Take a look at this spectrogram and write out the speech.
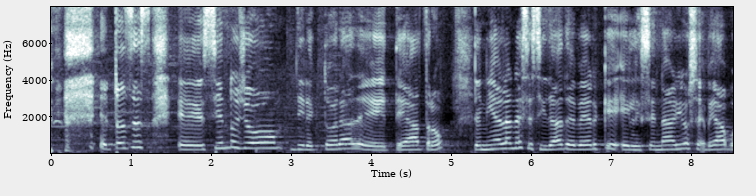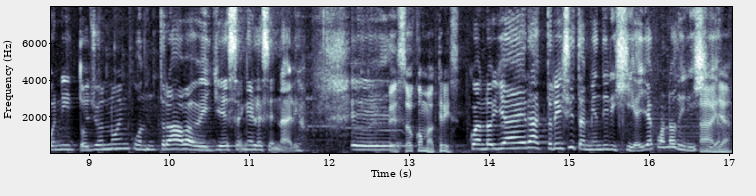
Entonces, eh, siendo yo directora de teatro, tenía la necesidad de ver que el escenario se vea bonito. Yo no encontraba belleza en el escenario. Eh, Empezó como actriz. cuando ya era actriz y también dirigía, ya cuando dirigía. Ah, ya.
